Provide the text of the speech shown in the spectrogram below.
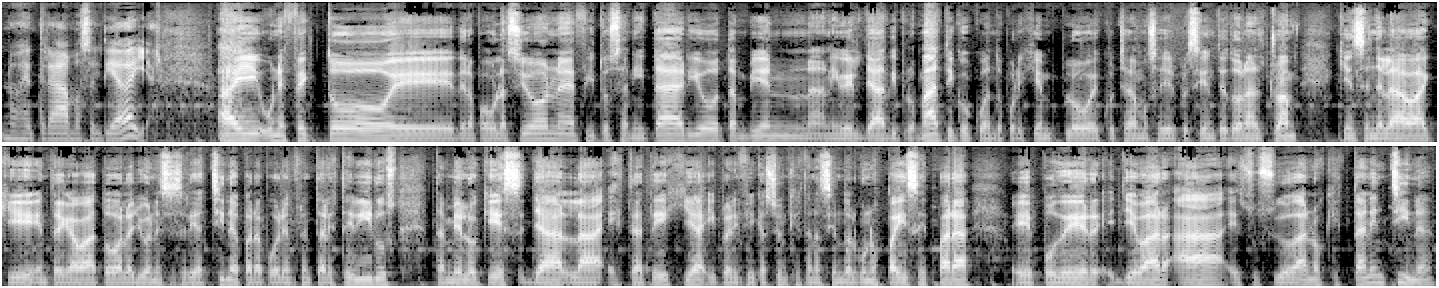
nos enterábamos el día de ayer. Hay un efecto eh, de la población eh, fitosanitario, también a nivel ya diplomático, cuando por ejemplo escuchábamos ayer al presidente Donald Trump, quien señalaba que entregaba toda la ayuda necesaria a China para poder enfrentar este virus, también lo que es ya la estrategia y planificación que están haciendo algunos países para eh, poder llevar a sus ciudadanos que están en China,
